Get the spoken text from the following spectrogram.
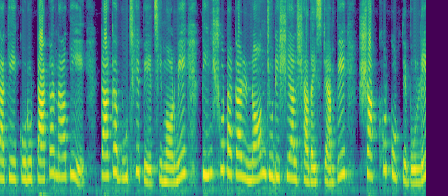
তাকে কোনো টাকা না দিয়ে টাকা বুঝে পেয়েছি মর্মে তিনশো টাকার নন জুডিশিয়াল সাদাই স্ট্যাম্পে স্বাক্ষর করতে বললে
